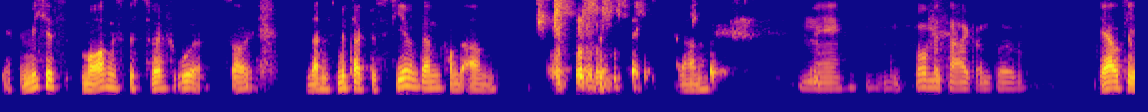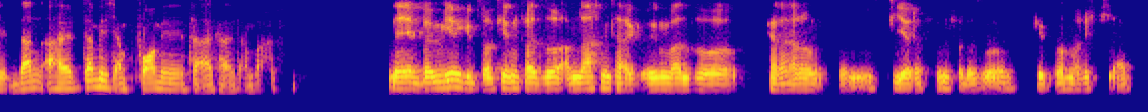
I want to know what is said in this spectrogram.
Ja, für mich ist morgens bis 12 Uhr. Sorry. Und dann ist Mittag bis 4 und dann kommt Abend. Keine Ahnung. Nee, Vormittag und so. Ja, okay, dann halt, dann bin ich am Vormittag halt am wachesten. Nee, bei mir gibt es auf jeden Fall so am Nachmittag irgendwann so, keine Ahnung, um vier oder fünf oder so, geht es nochmal richtig ab.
